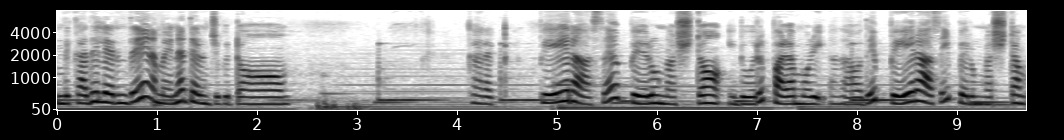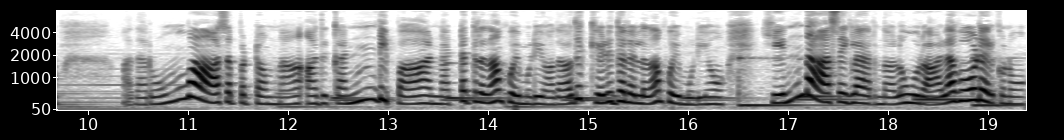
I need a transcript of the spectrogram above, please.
இந்த கதையிலேருந்து நம்ம என்ன தெரிஞ்சுக்கிட்டோம்? கரெக்ட். பேராசை பெரும் நஷ்டம். இது ஒரு பழமொழி. அதாவது பேராசை பெரும் நஷ்டம். அதை ரொம்ப ஆசைப்பட்டோம்னா அது கண்டிப்பாக நட்டத்தில் தான் போய் முடியும். அதாவது கெடுதலில் தான் போய் முடியும். எந்த ஆசைகளாக இருந்தாலும் ஒரு அளவோடு இருக்கணும்.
